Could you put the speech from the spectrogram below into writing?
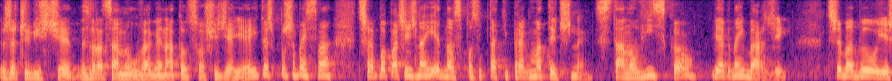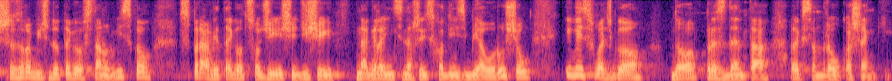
rzeczywiście zwracamy uwagę na to, co się dzieje. I też, proszę Państwa, trzeba popatrzeć na jedno w sposób taki pragmatyczny. Stanowisko jak najbardziej. Trzeba było jeszcze zrobić do tego stanowisko w sprawie tego, co dzieje się dzisiaj na granicy naszej wschodniej z Białorusią i wysłać go do prezydenta Aleksandra Łukaszenki.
